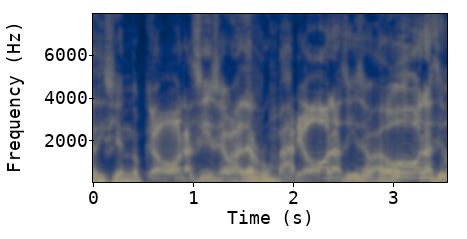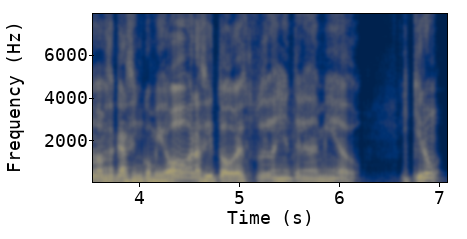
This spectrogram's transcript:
diciendo que ahora sí se va a derrumbar y ahora sí se va, ahora sí nos vamos a sacar sin comida, ahora sí todo esto. Entonces la gente le da miedo. Y quiero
